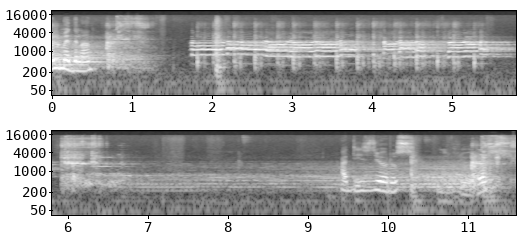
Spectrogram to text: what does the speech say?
Ölmedi lan. Hadi izliyoruz. İzliyoruz.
